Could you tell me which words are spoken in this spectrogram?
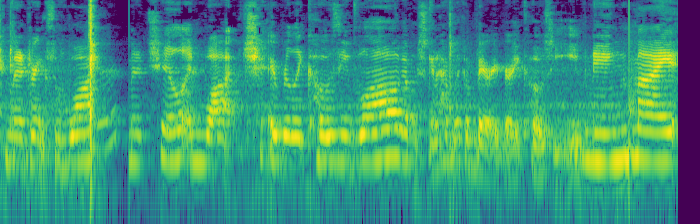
I'm gonna drink some water. I'm gonna chill and watch a really cozy vlog. I'm just gonna have like a very, very cozy evening. My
